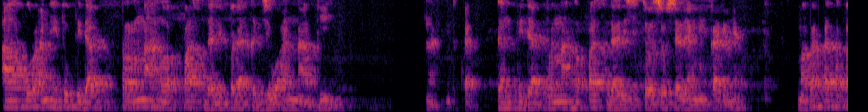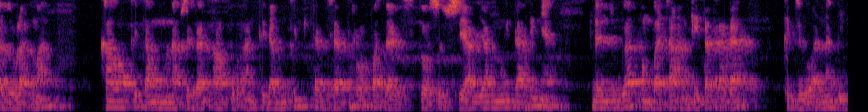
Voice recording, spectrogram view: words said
Al-Quran itu tidak pernah lepas daripada kejiwaan Nabi, nah itu kan, dan tidak pernah lepas dari situasi sosial yang mengkarinya, maka kata Pak Zulama, kalau kita mau menafsirkan Al-Quran, tidak mungkin kita bisa terlepas dari situasi sosial yang mengitarinya, dan juga pembacaan kita terhadap kejiwaan Nabi.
